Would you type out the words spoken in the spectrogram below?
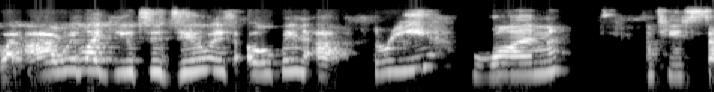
what I would like you to do is open up 3, 1, 26.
